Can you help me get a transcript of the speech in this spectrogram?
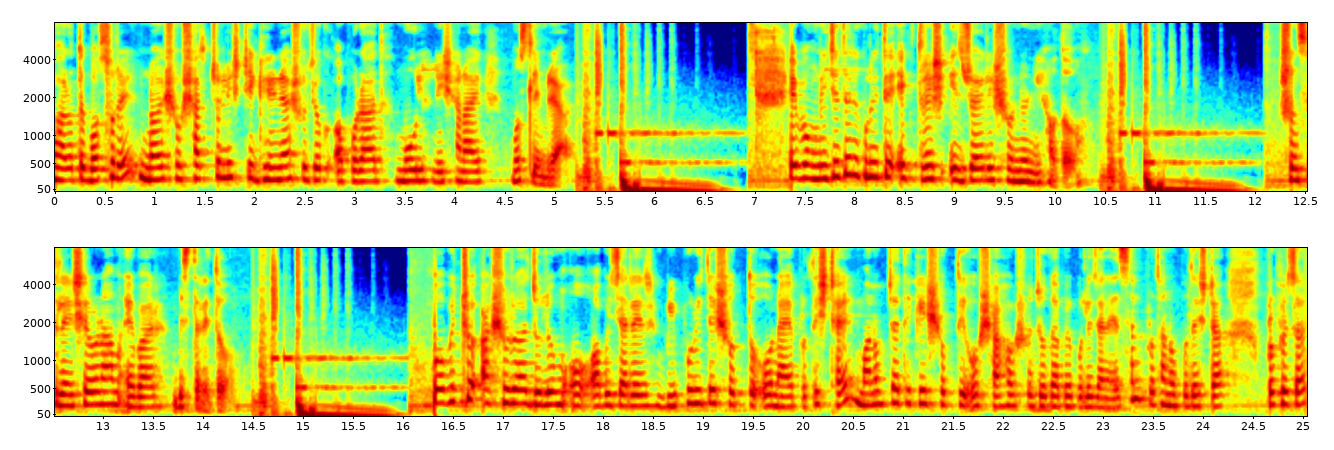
ভারতে বছরে নয়শো সাতচল্লিশটি ঘৃণা সূচক অপরাধ মূল নিশানায় মুসলিমরা। এবং নিজেদের গুলিতে একত্রিশ ইসরায়েলি সৈন্য নিহত। শুনছিলেন শিরোনাম, এবার বিস্তারিত। পবিত্র আশুরা জুলুম ও অবিচারের বিপরীতে সত্য ও ন্যায় প্রতিষ্ঠায় মানবজাতিকে শক্তি ও সাহস যোগাবে বলে জানিয়েছেন প্রধান উপদেষ্টা প্রফেসর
